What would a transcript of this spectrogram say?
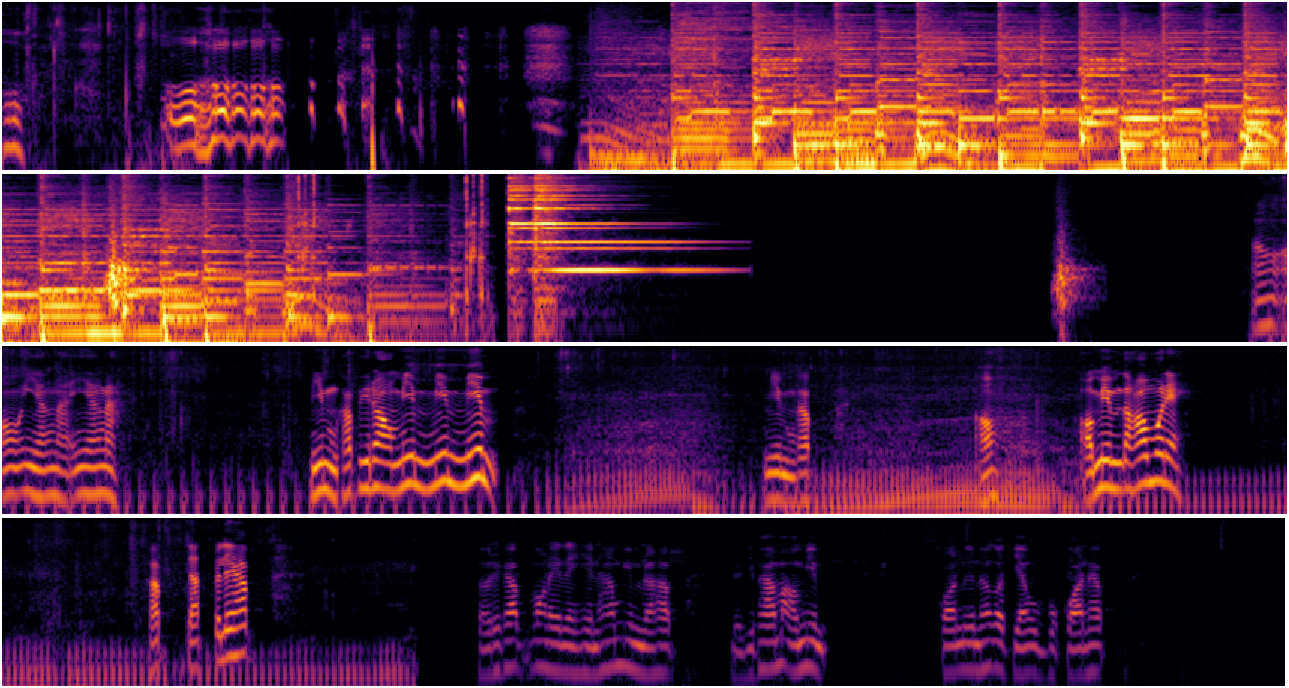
โอ้โหเอาเอาอียงนะอียงนะมิมครับพี่น้องมิมมิมมิมมิมครับ เอาเอามิมตะเขาหมดนี่ครับจัดไปเลยครับ วัสดีครับมองในเห็นห้างมิมนะครับ เดี๋ยวที่พามาเอามิมก่อนอื่นเขาก็เตรียมอุปกรณ์ครับ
